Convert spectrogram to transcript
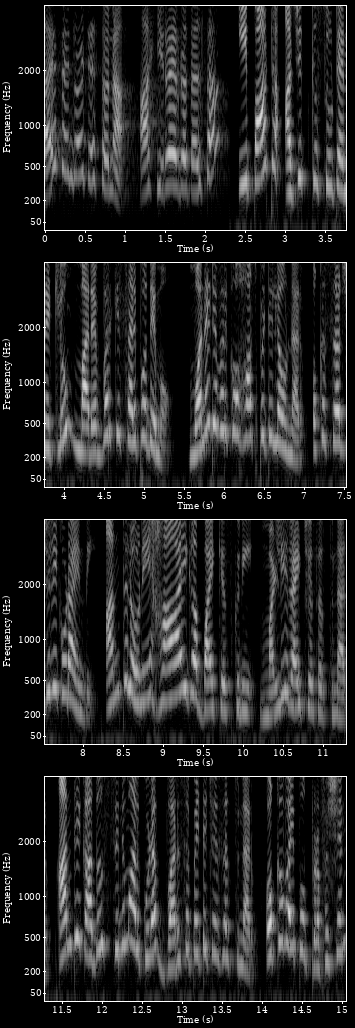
లైఫ్ ఎంజాయ్ చేస్తున్న ఆ హీరో ఎవరో తెలుసా? ఈ పాట అజిత్కు సూట్ అయినట్లు మరెవ్వరికి సరిపోదేమో? మొన్నటి వరకు హాస్పిటల్లో ఉన్నారు. ఒక సర్జరీ కూడా అయింది. అంతలోనే హాయిగా బైక్ వేసుకుని మళ్ళీ రైడ్ చేసేస్తున్నారు. అంతేకాదు సినిమాలు కూడా వరుస పెట్టి చేసేస్తున్నారు. ఒకవైపు ప్రొఫెషన్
